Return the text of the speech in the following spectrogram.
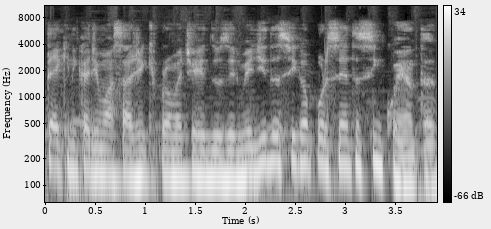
técnica de massagem que promete reduzir medidas, fica por 150.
